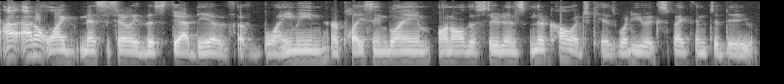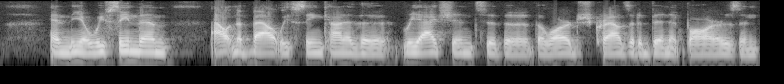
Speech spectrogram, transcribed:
I, I don't like necessarily this the idea of, of blaming or placing blame on all the students. And they're college kids. What do you expect them to do? And, you know, we've seen them out and about. We've seen kind of the reaction to the, the large crowds that have been at bars and,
